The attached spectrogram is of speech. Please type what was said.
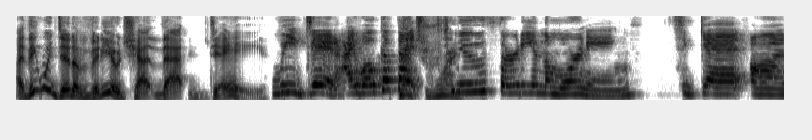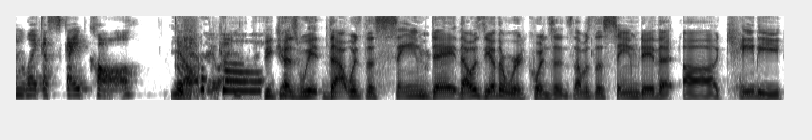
i think we did a video chat that day We did. I woke up at That's right. two thirty in the morning to get on like a Skype call. with Yep. everyone. because we that was the same day that was the other weird coincidence that was the same day that uh katie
